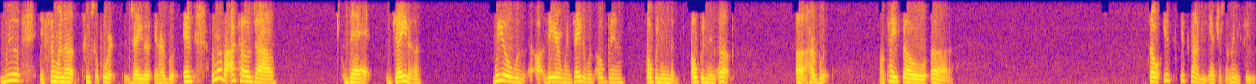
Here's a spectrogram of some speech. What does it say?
Will is showing up to support Jada in her book. And remember, I told y'all that Jada, Will was uh, there when Jada was open, opening the opening up uh, her book. Okay, so uh, so it's it's going to be interesting. Let me see.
